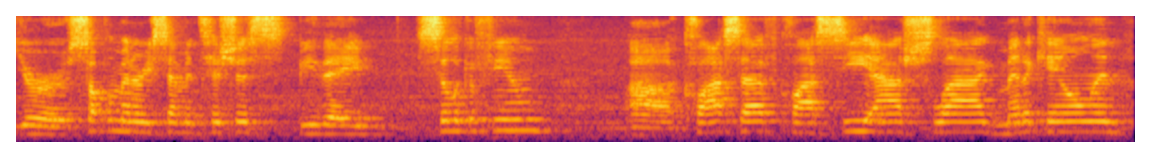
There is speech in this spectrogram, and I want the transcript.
your supplementary cementitious, be they silica fume, uh, Class F, Class C ash, slag, metakaolin,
